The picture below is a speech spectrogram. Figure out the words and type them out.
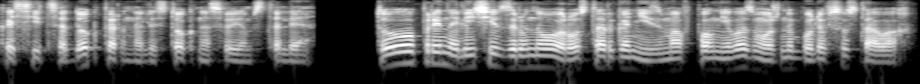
косится доктор на листок на своем столе, то при наличии взрывного роста организма вполне возможны боли в суставах.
